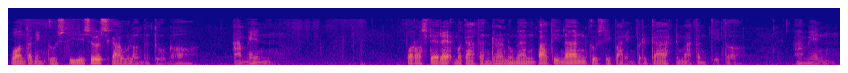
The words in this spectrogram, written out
Wonten ing Gusti Yesus kawula ndedonga. Amin Para sederek mekaten renungan patinan Gusti paring berkah dumateng kita. Amin.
